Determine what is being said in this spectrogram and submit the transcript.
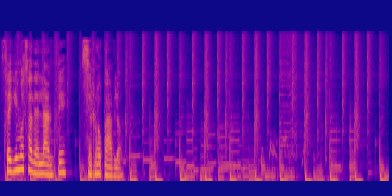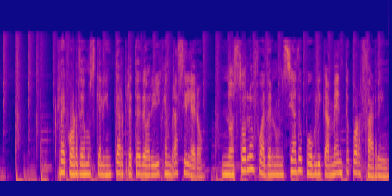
seguimos adelante, cerró Pablo. Recordemos que el intérprete de origen brasilero, no solo fue denunciado públicamente por Fardin.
